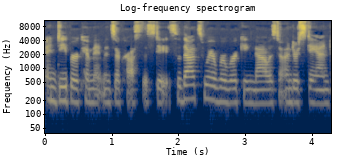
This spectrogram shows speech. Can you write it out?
and deeper commitments across the state. So that's where we're working now is to understand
